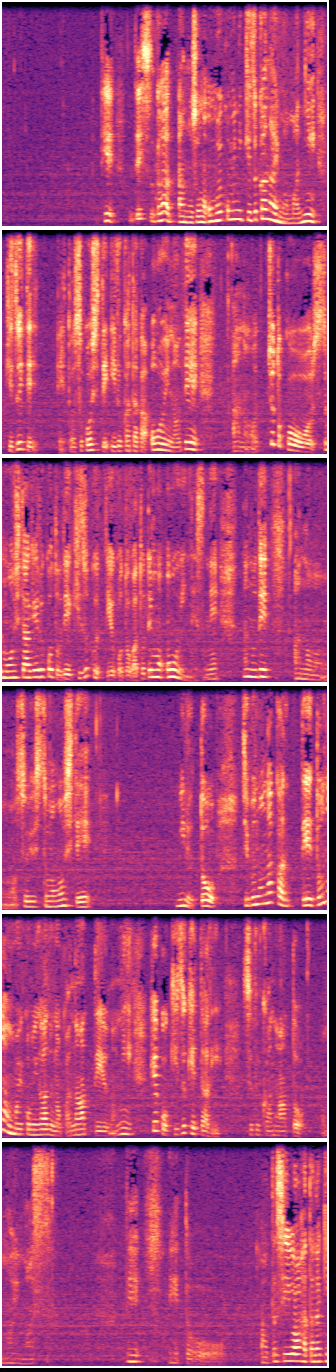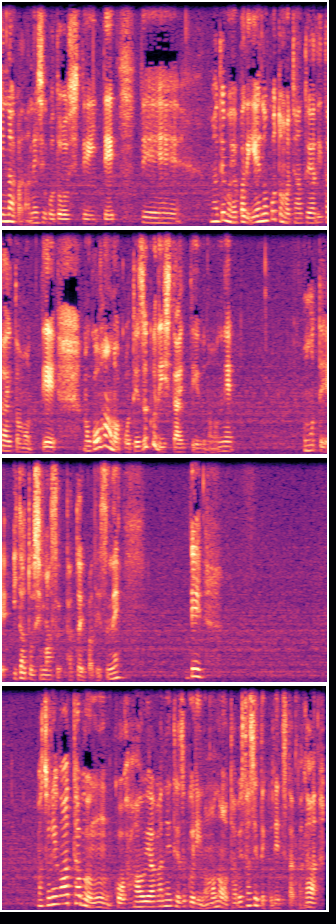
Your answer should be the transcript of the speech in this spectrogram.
でですがあのその思い込みに気づかないままに気づいて、えーと過ごしている方が多いのであのちょっとこう質問してあげることで気づくっていうことがとても多いんですね。なのであのそういう質問をしてみると自分の中でどんな思い込みがあるのかなっていうのに結構気づけたりするかなと思います。でえっ、ー、と私は働きながらね仕事をしていてでまあ、でもやっぱり家のこともちゃんとやりたいと思って、まあ、ご飯はこう手作りしたいっていうのをね思っていたとします例えばですね。で、まあ、それは多分こう母親がね手作りのものを食べさせてくれてたからあのやっ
